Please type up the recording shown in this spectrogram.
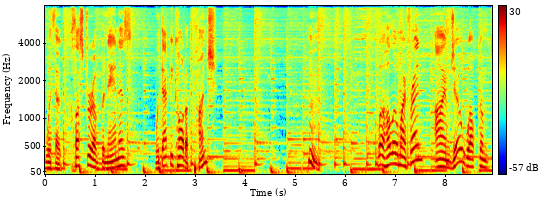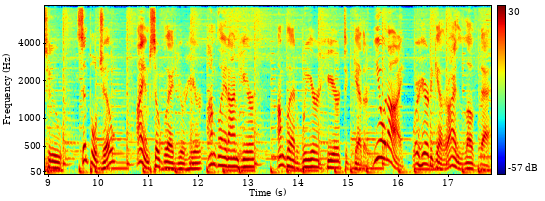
with a cluster of bananas, would that be called a punch? Hmm. Well, hello, my friend. I'm Joe. Welcome to Simple Joe. I am so glad you're here. I'm glad I'm here. I'm glad we're here together. You and I, we're here together. I love that.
